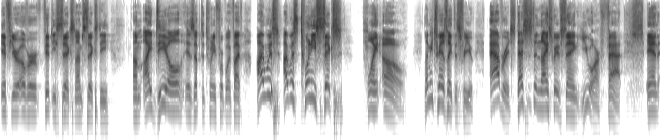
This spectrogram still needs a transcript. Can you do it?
if you're over 56 and i'm 60 um, ideal is up to 24.5 i was i was 26.0 let me translate this for you. Average that's just a nice way of saying you are fat. And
